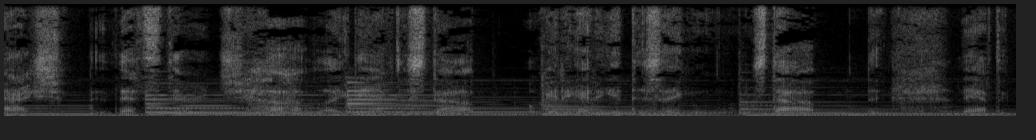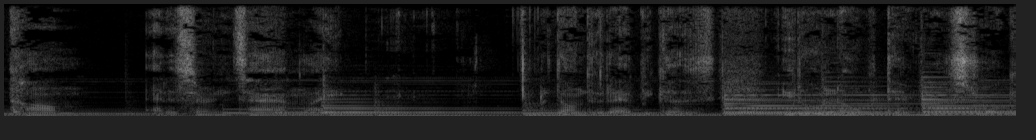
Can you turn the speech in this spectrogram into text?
actually that's their job. Like they have to stop. Okay, they got to get this angle. Stop. They have to come at a certain time. Like don't do that because you don't know what their real stroke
